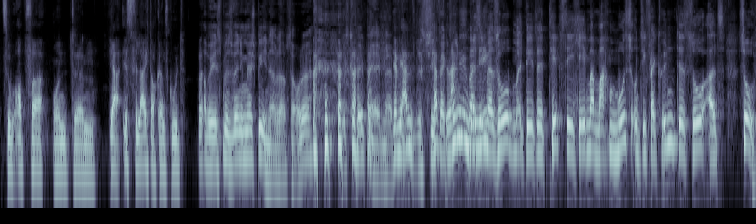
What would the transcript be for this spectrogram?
zum Opfer und ähm, ja, ist vielleicht auch ganz gut, aber jetzt müssen wir nicht mehr spielen am Samstag, oder? Das gefällt mir ja immer. ja, wir haben, das, Sie verkünden das immer so, diese Tipps, die ich immer machen muss, und Sie verkünden das so als, so,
